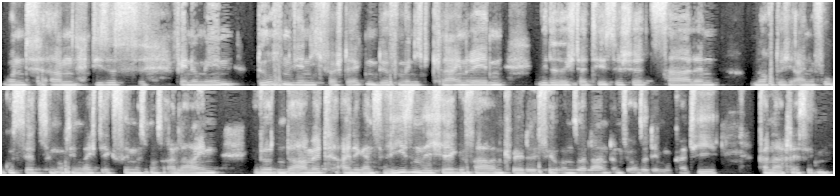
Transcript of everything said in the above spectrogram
Und ähm, dieses Phänomen dürfen wir nicht verstecken, dürfen wir nicht kleinreden, weder durch statistische Zahlen noch durch eine Fokussetzung auf den Rechtsextremismus allein. Wir würden damit eine ganz wesentliche Gefahrenquelle für unser Land und für unsere Demokratie vernachlässigen.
